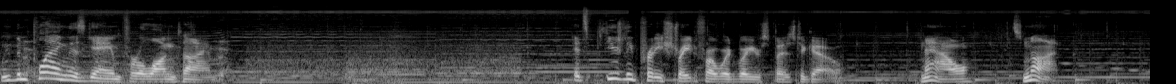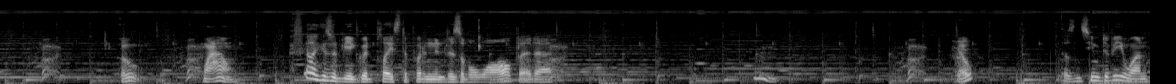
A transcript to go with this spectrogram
We've been playing this game for a long time. It's usually pretty straightforward where you're supposed to go. Now, it's not. Oh, wow. I feel like this would be a good place to put an invisible wall, but, uh... Hmm. Nope. Doesn't seem to be one.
